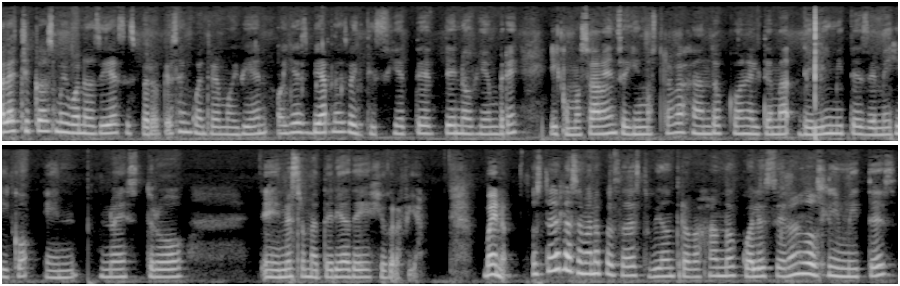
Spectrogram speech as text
Hola chicos, muy buenos días, espero que se encuentren muy bien. Hoy es viernes 27 de noviembre y como saben seguimos trabajando con el tema de límites de México en, nuestro, en nuestra materia de geografía. Bueno, ustedes la semana pasada estuvieron trabajando cuáles eran los límites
